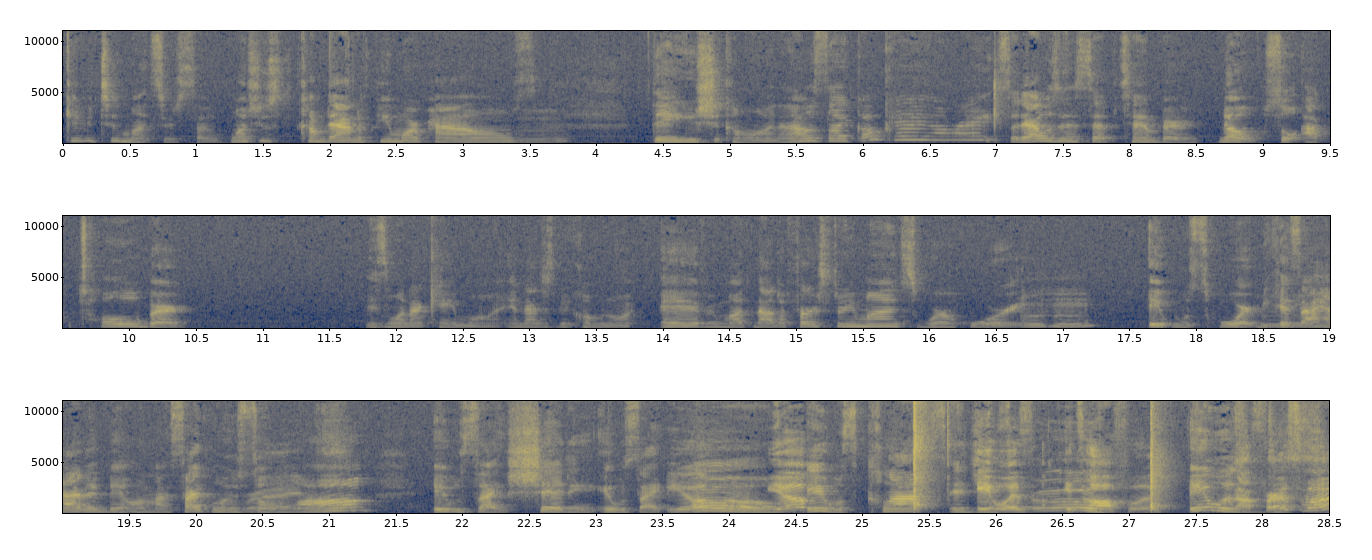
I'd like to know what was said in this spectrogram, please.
give it two months or so. Once you come down a few more pounds, then you should come on. And I was like, okay, all right. So that was in September. No, so October is when I came on. And I just been coming on every month. Now, the first three months were horrid. Mm-hmm. It was horrid because I haven't been on my cycle in so long. It was like shedding. It was like, Yep. oh, Yep. it was clots. It, just, It was. It's oh. awful. It was Our first one.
